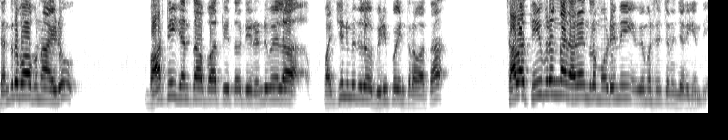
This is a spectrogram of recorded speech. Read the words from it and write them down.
చంద్రబాబు నాయుడు భారతీయ జనతా పార్టీతోటి రెండు వేల పద్దెనిమిదిలో విడిపోయిన తర్వాత చాలా తీవ్రంగా నరేంద్ర మోడీని విమర్శించడం జరిగింది.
